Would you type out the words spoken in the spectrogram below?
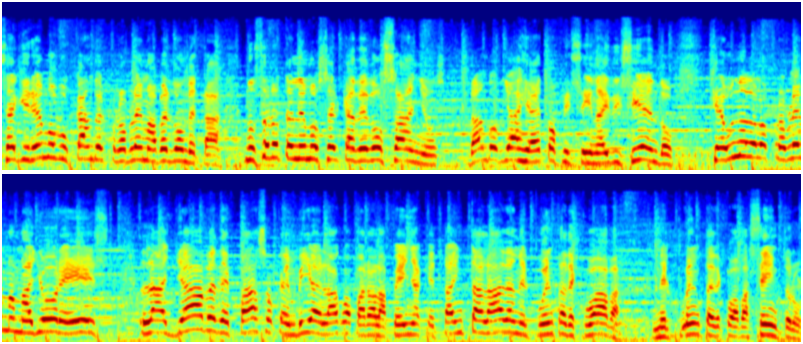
seguiremos buscando el problema a ver dónde está. Nosotros tenemos cerca de dos años dando viaje a esta oficina y diciendo que uno de los problemas mayores es la llave de paso que envía el agua para la peña que está instalada en el puente de Cuava, en el puente de Cuava Centro.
